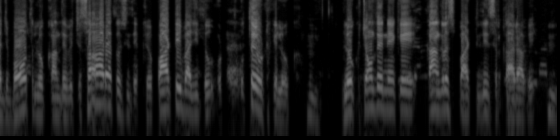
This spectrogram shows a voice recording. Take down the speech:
ਅੱਜ ਬਹੁਤ ਲੋਕਾਂ ਦੇ ਵਿੱਚ ਸਾਰਾ ਤੁਸੀਂ ਦੇਖਿਓ ਪਾਰਟੀਬਾਜ਼ੀ ਤੋਂ ਉੱਤੇ ਉੱਠ ਕੇ ਲੋਕ। ਹੂੰ। ਲੋਕ ਚਾਹੁੰਦੇ ਨੇ ਕਿ ਕਾਂਗਰਸ ਪਾਰਟੀ ਦੀ ਸਰਕਾਰ ਆਵੇ। ਹੂੰ।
